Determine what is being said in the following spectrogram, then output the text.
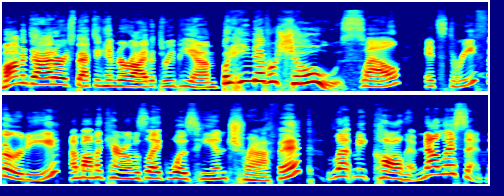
Mom and dad are expecting him to arrive at 3 p.m., but he never shows. Well, it's 3:30 and Mama Karen was like, "Was he in traffic? Let me call him." Now listen,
